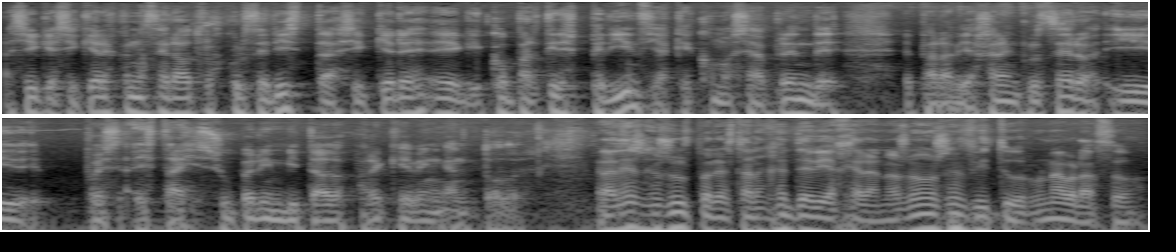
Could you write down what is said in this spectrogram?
Así que si quieres conocer a otros cruceristas, si quieres eh, compartir experiencias, que es como se aprende eh, para viajar en cruceros, y pues estáis súper invitados para que vengan todos. Gracias Jesús por estar en Gente Viajera. Nos vemos en Fitur. Un abrazo.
